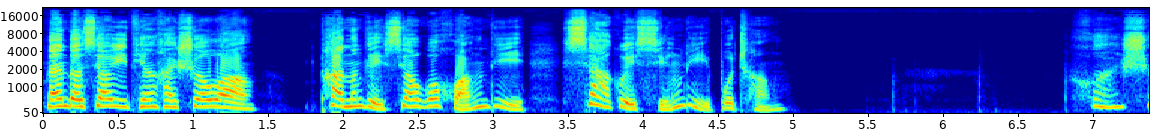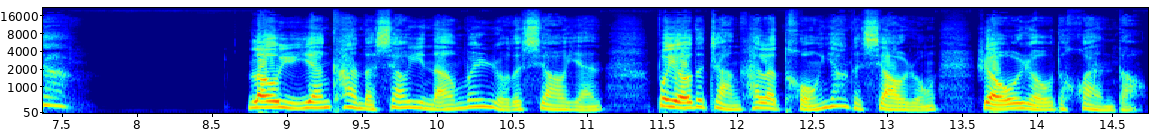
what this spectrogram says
难道萧逸天还奢望他能给萧国皇帝下跪行礼不成？皇上，娄雨嫣看到萧逸南温柔的笑颜，不由得展开了同样的笑容，柔柔的唤道：“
